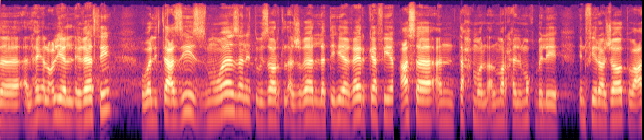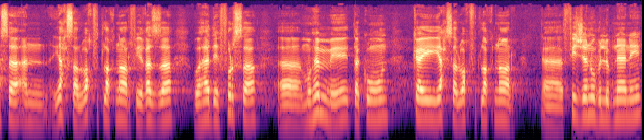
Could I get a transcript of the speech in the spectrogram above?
الهيئة العليا للإغاثة. ولتعزيز موازنة وزارة الأشغال التي هي غير كافية عسى أن تحمل المرحلة المقبلة انفراجات وعسى أن يحصل وقف إطلاق نار في غزة. وهذه فرصة آه، مهمة تكون كي يحصل وقف إطلاق نار آه، في الجنوب اللبناني.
